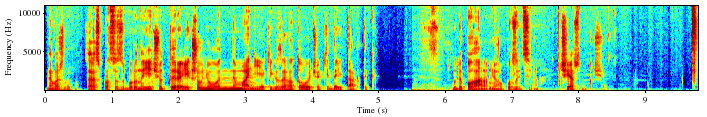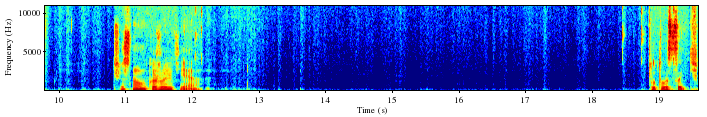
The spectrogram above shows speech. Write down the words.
неважливо. Зараз просто заберу на Е4. Якщо в нього немає ніяких заготовочок, ідей тактик, буде погана в нього позиція. Чесно кажу. Чесно вам кажу, як є. Тут висить.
